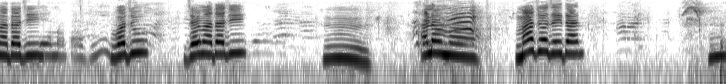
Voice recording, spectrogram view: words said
માતાજી. જય માતાજી. વજુ જય માતાજી. હમ. અને મ- જો જયદાન. હમ.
